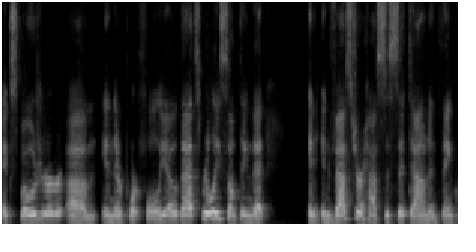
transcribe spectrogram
exposure um, in their portfolio. That's really something that an investor has to sit down and think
